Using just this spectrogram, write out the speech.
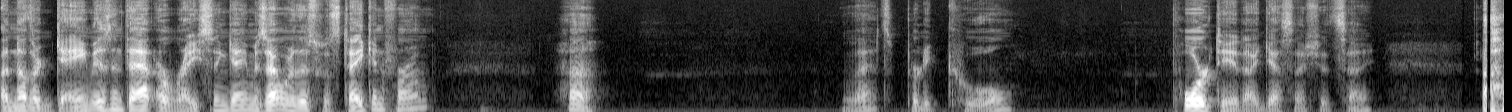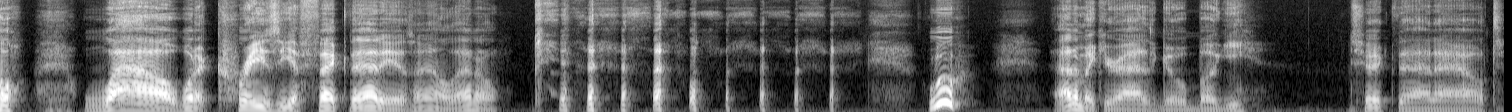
another game? Isn't that a racing game? Is that where this was taken from? Huh. That's pretty cool. Ported, I guess I should say. Oh, wow. What a crazy effect that is. Well, that'll... Woo! That'll make your eyes go buggy. Check that out.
